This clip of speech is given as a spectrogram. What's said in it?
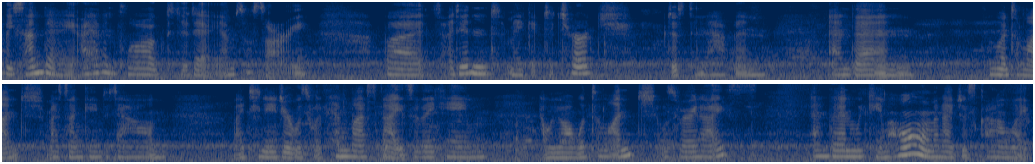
happy Sunday. I haven't vlogged today. I'm so sorry. But I didn't make it to church. Just didn't happen. And then we went to lunch. My son came to town. My teenager was with him last night, so they came and we all went to lunch. It was very nice. And then we came home and I just kind of like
